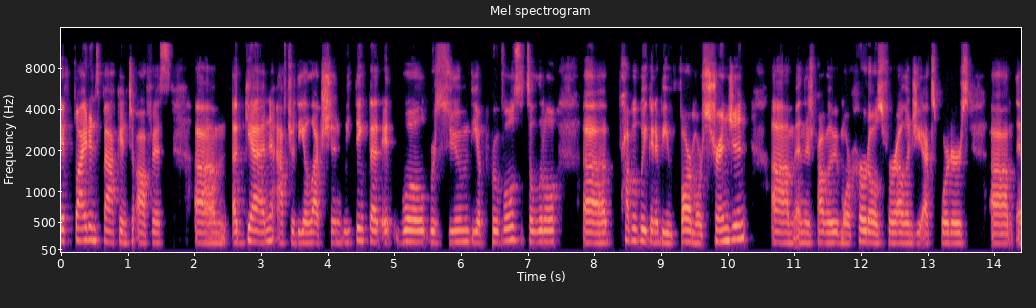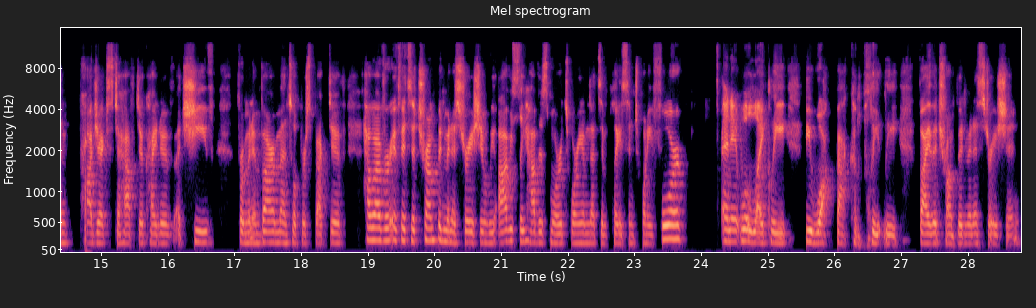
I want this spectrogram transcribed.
if Biden's back into office um, again after the election, we think that it will resume the approvals. It's a little uh, probably going to be far more stringent, um, and there's probably more hurdles for LNG exporters um, and projects to have to kind of achieve from an environmental perspective. However, if it's a Trump administration, we obviously have this moratorium that's in place in 24 and it will likely be walked back completely by the Trump administration.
